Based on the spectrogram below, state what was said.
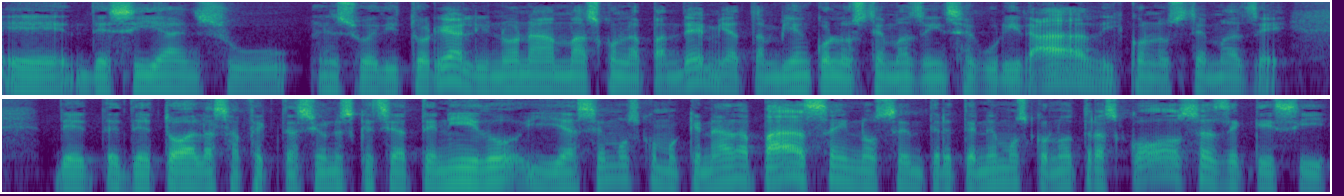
eh, decía en su, en su editorial, y no nada más con la pandemia, también con los temas de inseguridad y con los temas de, de, todas las afectaciones que se ha tenido, y hacemos como que nada pasa y nos entretenemos con otras cosas, de que si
